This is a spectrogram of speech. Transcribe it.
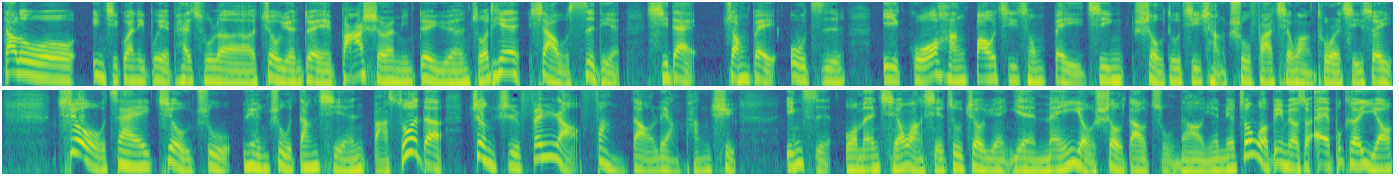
大陆应急管理部也派出了救援队八十二名队员，昨天下午四点，携带装备物资，以国航包机从北京首都机场出发前往土耳其。所以，救灾救助援助当前，把所有的政治纷扰放到两旁去。因此，我们前往协助救援也没有受到阻挠，也没有中国并没有说“哎，不可以哦”，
